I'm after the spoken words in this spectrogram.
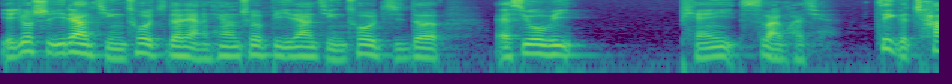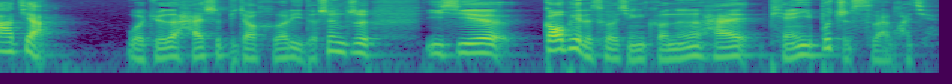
也就是一辆紧凑级的两厢车比一辆紧凑级的 SUV 便宜四万块钱，这个差价我觉得还是比较合理的。甚至一些高配的车型可能还便宜不止四万块钱。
